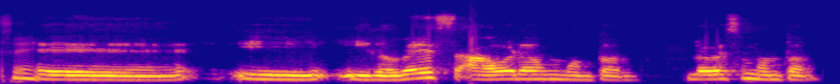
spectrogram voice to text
Sí. Eh, y, y lo ves ahora un montón, lo ves un montón.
